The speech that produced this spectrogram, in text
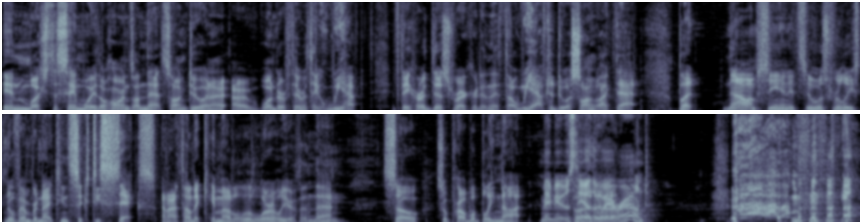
in much the same way the horns on that song do. And I, I wonder if they were thinking we have if they heard this record and they thought we have to do a song like that. But now I'm seeing it's it was released November 1966, and I thought it came out a little earlier than that. So so probably not. Maybe it was But, the other way uh, around.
